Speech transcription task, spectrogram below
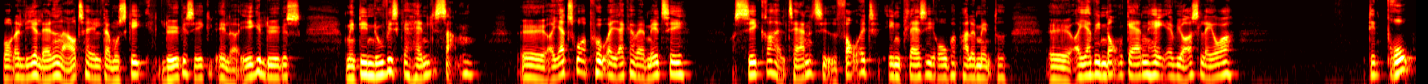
hvor der lige er landet en aftale, der måske lykkes ikke, eller ikke lykkes. Men det er nu, vi skal handle sammen. Øh, og jeg tror på, at jeg kan være med til at sikre, at Alternativet får et, en plads i Europaparlamentet. Øh, og jeg vil enormt gerne have, at vi også laver den bro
